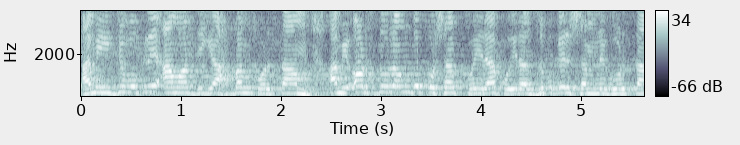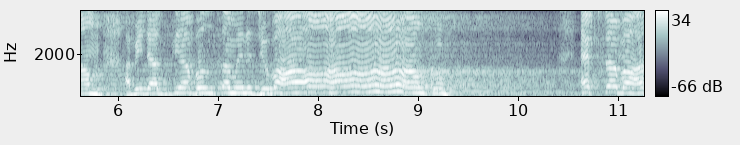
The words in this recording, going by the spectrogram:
আমি যুবকরে আমার দিকে আহ্বান করতাম, আমি অর্ধলঙ্গ পোশাক পইরা পইরা যুবকের সামনে ঘুরতাম। আমি ডাক দিয়া বলতাম এর যুবক একটা বার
